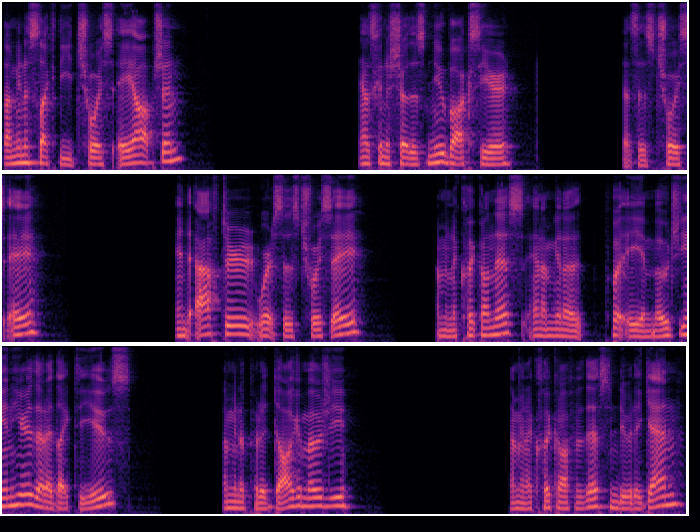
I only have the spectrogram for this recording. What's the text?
So I'm going to select the choice A option. Now it's going to show this new box here that says choice A. And after where it says choice A, I'm going to click on this and I'm going to put a emoji in here that I'd like to use. I'm going to put a dog emoji. I'm going to click off of this and do it again.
